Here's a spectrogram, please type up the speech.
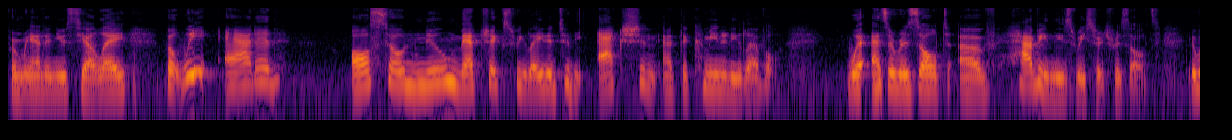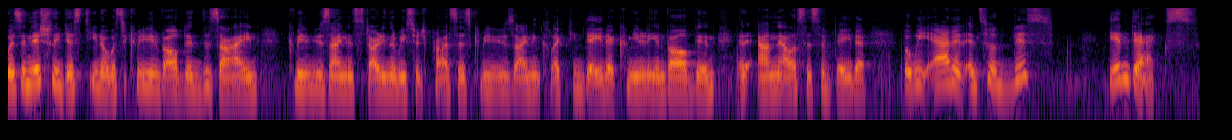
from RAND and UCLA. But we added also new metrics related to the action at the community level as a result of having these research results. It was initially just, you know, was the community involved in design, community design in starting the research process, community design in collecting data, community involved in an analysis of data. But we added, and so this index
